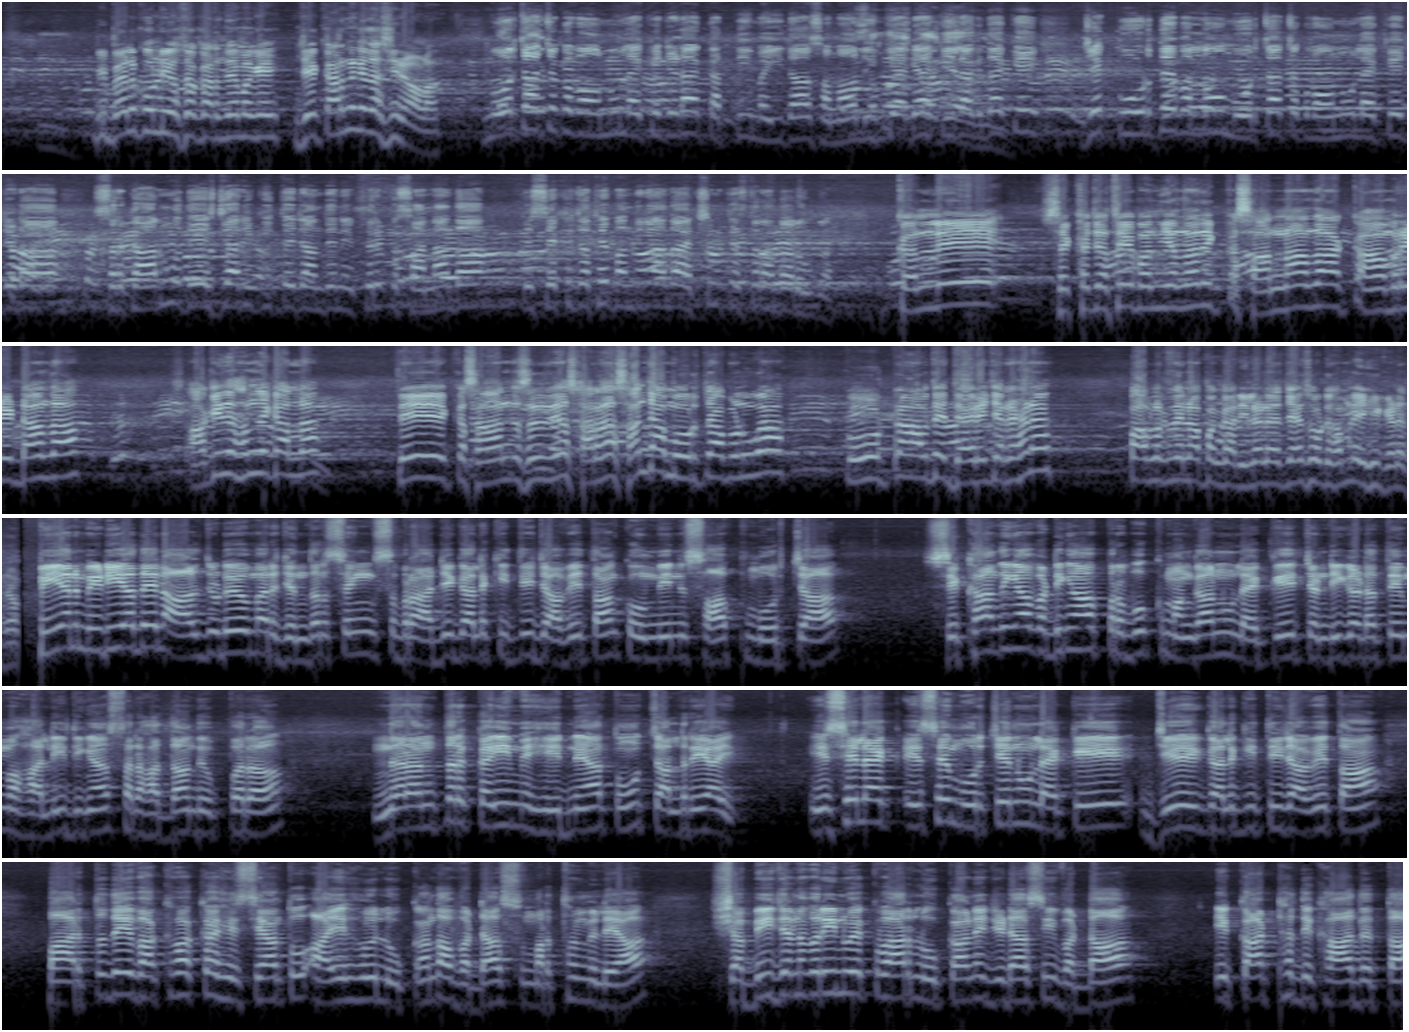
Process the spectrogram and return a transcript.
ਵੀ ਬਿਲਕੁਲ ਨਹੀਂ ਉੱਥੋਂ ਕਰ ਦੇਵਾਂਗੇ। ਜੇ ਕਰਨਗੇ ਤਾਂ ਅਸੀਂ ਨਾਲ ਆ ਮੋਰਚਾ ਚੁਕਵਾਉਣ ਨੂੰ ਲੈ ਕੇ ਜਿਹੜਾ 31 ਮਈ ਦਾ ਸਮਾਂ ਲਿਖਿਆ ਗਿਆ ਕੀ ਲੱਗਦਾ ਕਿ ਜੇ ਕੋਰਟ ਦੇ ਵੱਲੋਂ ਮੋਰਚਾ ਚੁਕਵਾਉਣ ਨੂੰ ਲੈ ਕੇ ਜਿਹੜਾ ਸਰਕਾਰ ਨੂੰ ਆਦੇਸ਼ ਜਾਰੀ ਕੀਤੇ ਜਾਂਦੇ ਨੇ ਫਿਰ ਕਿਸਾਨਾਂ ਦਾ ਤੇ ਸਿੱਖ ਜਥੇਬੰਦੀਆਂ ਦਾ ਐਕਸ਼ਨ ਕਿਸ ਤਰ੍ਹਾਂ ਦਾ ਰਹੂਗਾ? ਕੱਲੇ ਸਿੱਖ ਜਥੇਬੰਦੀਆਂ ਦਾ ਤੇ ਕਿਸਾਨਾਂ ਦਾ ਕਾਮਰੇਡਾਂ ਦਾ। ਆ ਨਾ ਸਮਝ ਗੱਲ ਤੇ ਕਿਸਾਨ ਜਥੇ ਦਾ ਸਾਰਾ ਸਾਂਝਾ ਮੋਰਚਾ ਬਣੂਗਾ। ਕੋਰਟਾਂ ਆਪਦੇ ਦਾਇਰੇ 'ਚ ਰਹਿਣ, ਪਬਲਿਕ ਦੇ ਨਾਲ ਪੰਗਾ ਨਹੀਂ ਲੈਣਾ ਚਾਹੀਦਾ ਤੁਹਾਡੇ ਸਾਹਮਣੇ ਇਹੀ ਕਹਿਣਾ ਚਾਹੁੰਦਾ ਪੀਐਨ ਮੀਡੀਆ ਦੇ ਨਾਲ ਜੁੜੇ ਹੋ ਮੈਂ ਰਜਿੰਦਰ ਸਿੰਘ ਸਵਰਾਜ, ਜੇ ਗੱਲ ਕੀਤੀ ਜਾਵੇ ਤਾਂ ਕੌਮੀ ਇਨਸਾਫ ਮੋਰਚਾ ਸਿੱਖਾਂ ਦੀਆਂ ਵੱਡੀਆਂ ਪ੍ਰਮੁੱਖ ਮੰਗਾਂ ਨੂੰ ਲੈ ਕੇ ਚੰਡੀਗੜ੍ਹ ਅਤੇ ਮੋਹਾਲੀ ਦੀਆਂ ਸਰਹੱਦਾਂ ਦੇ ਉੱਪਰ ਨਿਰੰਤਰ ਕਈ ਮਹੀਨਿਆਂ ਤੋਂ ਚੱਲ ਰਿਹਾ ਹੈ ਇਸੇ ਲੈ, ਇਸੇ ਮੋਰਚੇ ਨੂੰ ਲੈ ਕੇ ਜੇ ਗੱਲ ਕੀਤੀ ਜਾਵੇ ਤਾਂ ਭਾਰਤ ਦੇ ਵੱਖ-ਵੱਖ ਹਿੱਸਿਆਂ ਤੋਂ ਆਏ ਹੋਏ ਲੋਕਾਂ ਦਾ ਵੱਡਾ ਸਮਰਥਨ ਮਿਲਿਆ। 26 ਜਨਵਰੀ ਨੂੰ ਇੱਕ ਵਾਰ ਲੋਕਾਂ ਨੇ ਜਿਹੜਾ ਸੀ ਵੱਡਾ ਇਕੱਠ ਦਿਖਾ ਦਿੱਤਾ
